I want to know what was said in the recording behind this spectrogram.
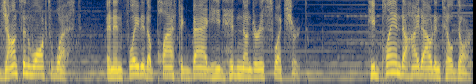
Johnson walked west and inflated a plastic bag he'd hidden under his sweatshirt. He'd planned to hide out until dark,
